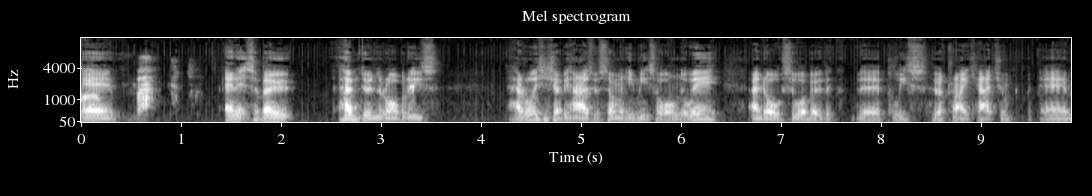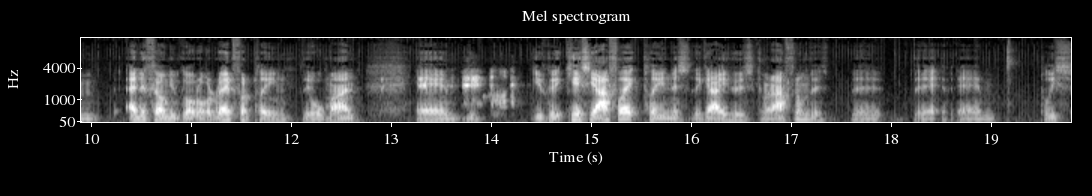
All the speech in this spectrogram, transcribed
Um, and it's about him doing the robberies, her relationship he has with someone he meets along the way, and also about the, the police who are trying to catch him. Um, in the film, you've got Robert Redford playing the old man. Um, you've got Casey Affleck playing this the guy who's coming after him, the the, the um, police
